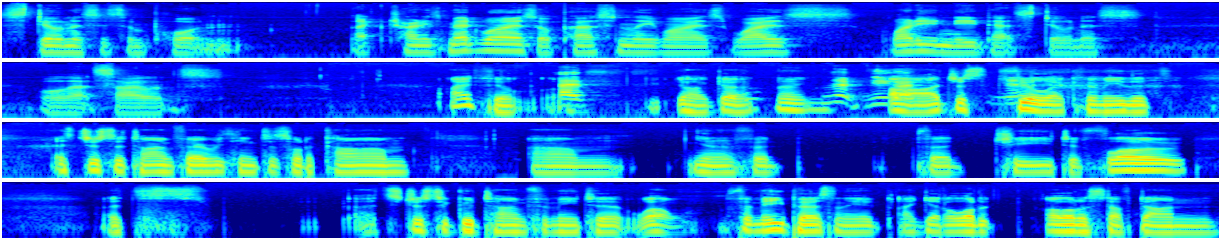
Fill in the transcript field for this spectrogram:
stillness is important, like Chinese med wise or personally wise. Why is why do you need that stillness or that silence? I feel. I've Yeah, go. No, no, you Oh, go. I just Yeah. feel like for me that it's just a time for everything to sort of calm, um, you know, for for chi to flow. It's it's just a good time for me to well, for me personally, I get a lot of a lot of stuff done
